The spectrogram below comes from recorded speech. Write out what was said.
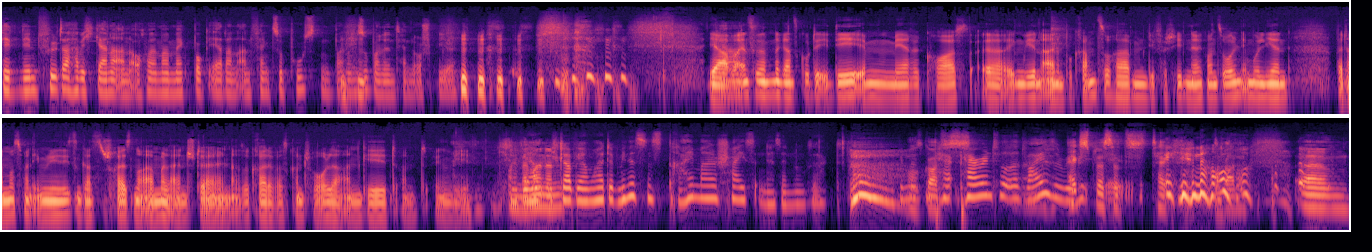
den, den Filter habe ich gerne an, auch wenn mein MacBook Air dann anfängt zu pusten bei einem Super Nintendo-Spiel. Ja, Ja. aber insgesamt eine ganz gute Idee, eben mehrere Cores äh, irgendwie in einem Programm zu haben, die verschiedene Konsolen emulieren, weil dann muss man eben diesen ganzen Scheiß nur einmal einstellen, also gerade was Controller angeht und irgendwie. Ich Und glaube, wenn wir, man haben- ich glaub, wir haben heute mindestens dreimal Scheiß in der Sendung gesagt. Wir müssen Gott. pa Parental Advisory. Explicit äh, Tag. Genau. ähm,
